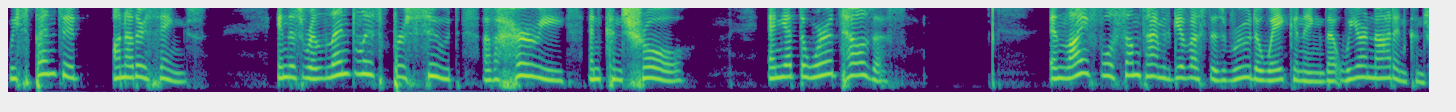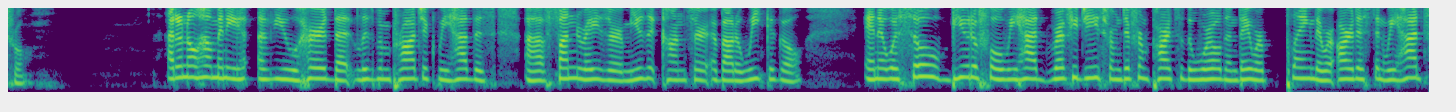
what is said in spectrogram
We spent it on other things in this relentless pursuit of hurry and control. And yet the word tells us, and life will sometimes give us this rude awakening that we are not in control. I don't know how many of you heard that Lisbon Project, we had this uh, fundraiser music concert about a week ago. And it was so beautiful. We had refugees from different parts of the world and they were playing, they were artists. And we had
